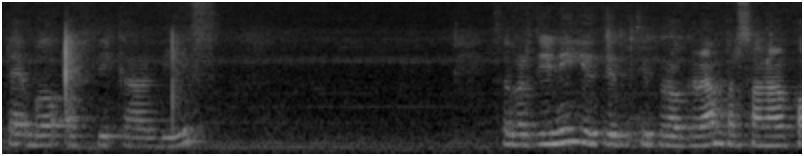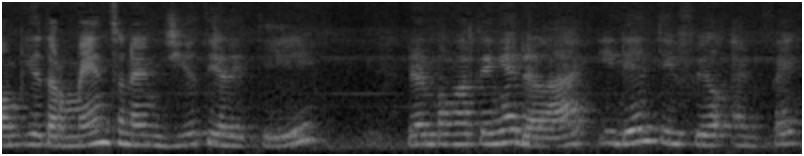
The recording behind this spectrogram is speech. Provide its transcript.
table optical disk. Seperti ini utility program personal computer maintenance utility dan pengertiannya adalah identify and fix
